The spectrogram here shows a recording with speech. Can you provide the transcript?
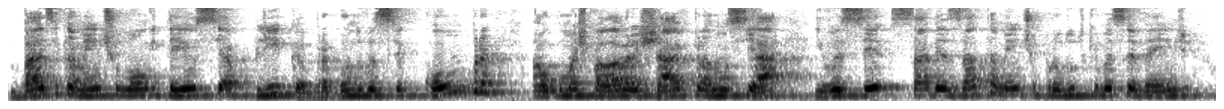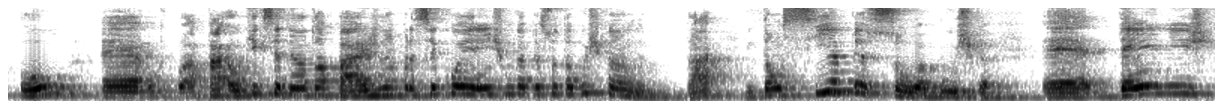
basicamente, o long tail se aplica para quando você compra algumas palavras-chave para anunciar e você sabe exatamente o produto que você vende ou é, o, o que, que você tem na tua página para ser coerente com o que a pessoa está buscando, tá? Então, se a pessoa busca é, tênis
